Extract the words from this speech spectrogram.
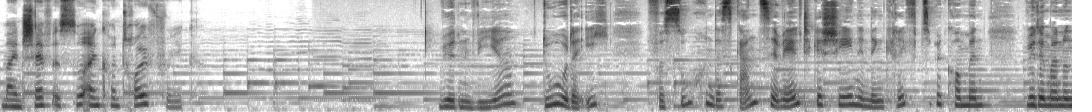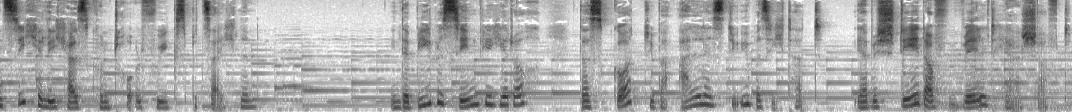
Mein Chef ist so ein Kontrollfreak. Würden wir, du oder ich, versuchen, das ganze Weltgeschehen in den Griff zu bekommen, würde man uns sicherlich als Kontrollfreaks bezeichnen. In der Bibel sehen wir jedoch, dass Gott über alles die Übersicht hat. Er besteht auf Weltherrschaft.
